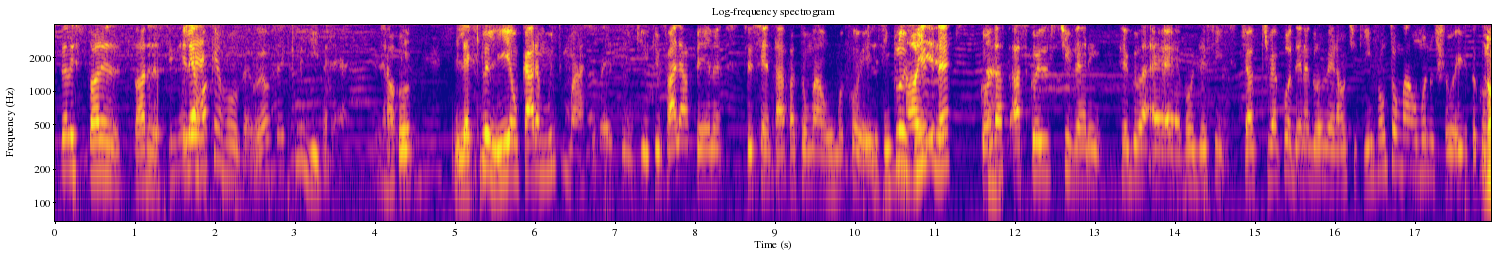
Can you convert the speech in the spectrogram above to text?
pela história, histórias assim. Ele é rock and roll, velho. Elvis é aquilo ali, velho. é Sacou? Ele é aquilo ali, é um cara muito massa, velho. Assim, que, que vale a pena você sentar pra tomar uma com ele. Assim, inclusive, Não, né? Quando Ah. a- as coisas estiverem regular, é, vamos dizer assim, já tiver podendo aglomerar um tiquinho, vão tomar uma no show aí. Não,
